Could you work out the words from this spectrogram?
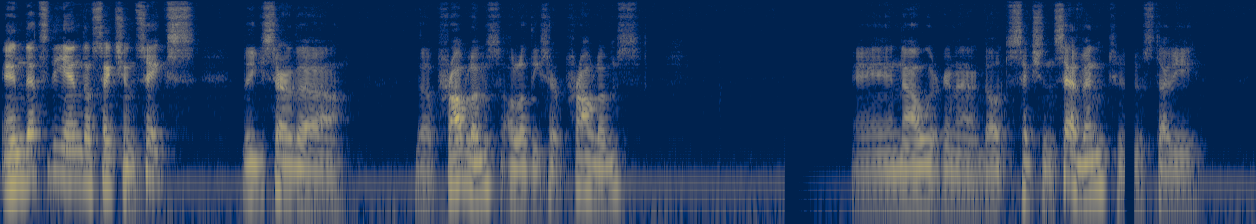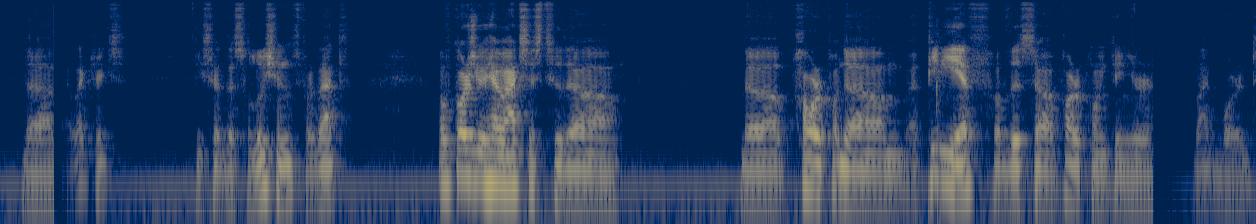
And that's the end of section six. These are the, the problems. All of these are problems. And now we're going to go to section seven to study the electrics. These are the solutions for that. Of course, you have access to the the PowerPoint, the um, PDF of this uh, PowerPoint in your Blackboard.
